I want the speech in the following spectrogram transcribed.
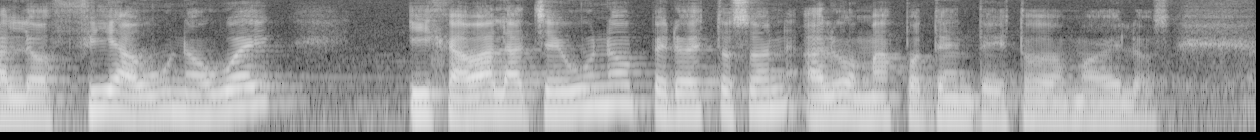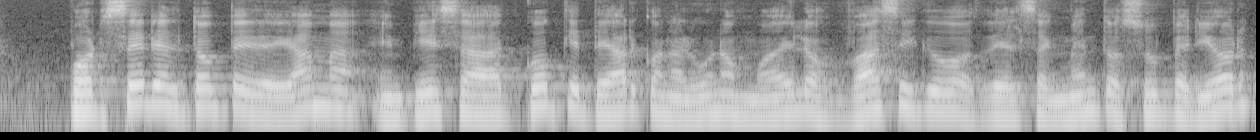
a los FIA 1 Wave y Jabal H1, pero estos son algo más potentes estos dos modelos. Por ser el tope de gama, empieza a coquetear con algunos modelos básicos del segmento superior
